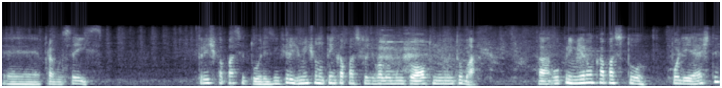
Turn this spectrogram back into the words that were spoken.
é, para vocês três capacitores. Infelizmente, eu não tenho capacitor de valor muito alto nem muito baixo. Tá? O primeiro é um capacitor poliéster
